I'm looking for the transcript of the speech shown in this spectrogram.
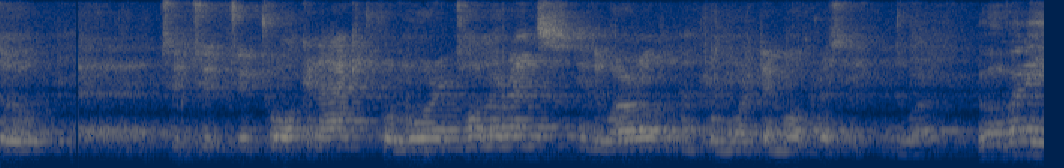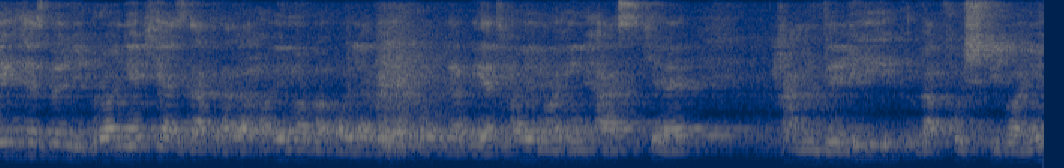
to, uh, to, to, to talk and act for more tolerance in the world and for more democracy in the world. به عنوان یک حزب لیبرال یکی از دغدغه های ما و اولویت های ما این هست که همدلی و پشتیبانی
